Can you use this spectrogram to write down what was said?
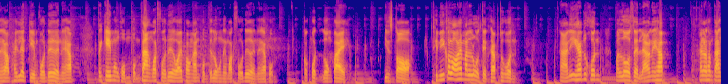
นะครับ ให้เลือกเกมโฟลเดอร์นะครับ แต่เกมของผมผมสร้าง mod folder ไว้ เพราะงั้นผมจะลงใน mod folder นะครับผม ก็กดลงไป install ทีนี้ก็รอให้มันโหลดเสร็จครับทุกคน อ่านี่ครับทุกคนมันโหลดเสร็จแล้วนะครับ ให้เราทำการ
